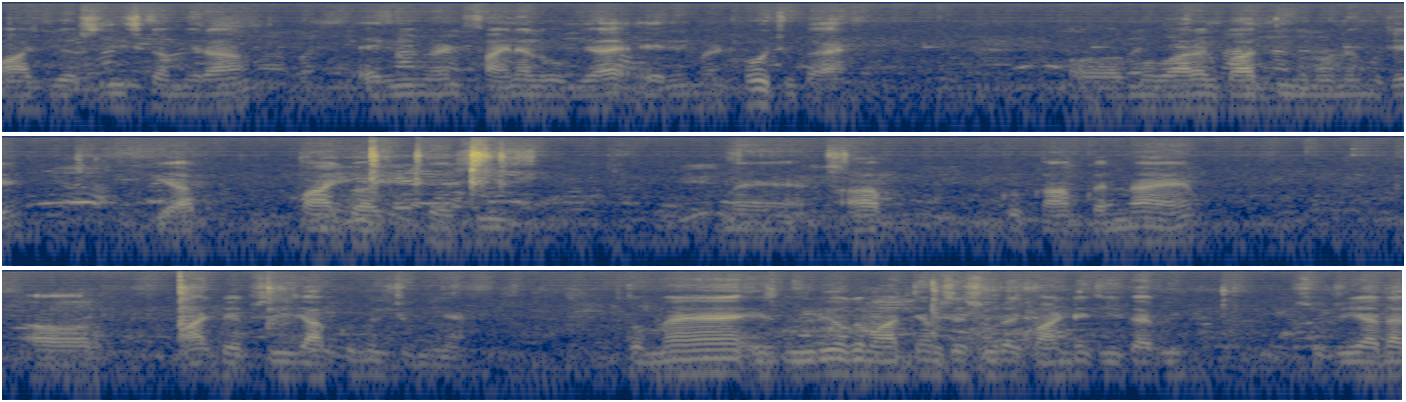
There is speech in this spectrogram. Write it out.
पाँच वेब सीरीज़ का मेरा एग्रीमेंट फ़ाइनल हो गया है एग्रीमेंट हो चुका है। और मुबारकबाद दी उन्होंने मुझे कि आप पाँच बार वेब सीरीज़ में आपको काम करना है और पाँच वेब सीरीज़ आपको मिल चुकी हैं। तो मैं इस वीडियो के माध्यम से सूरज पांडे जी का भी शुक्रिया अदा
